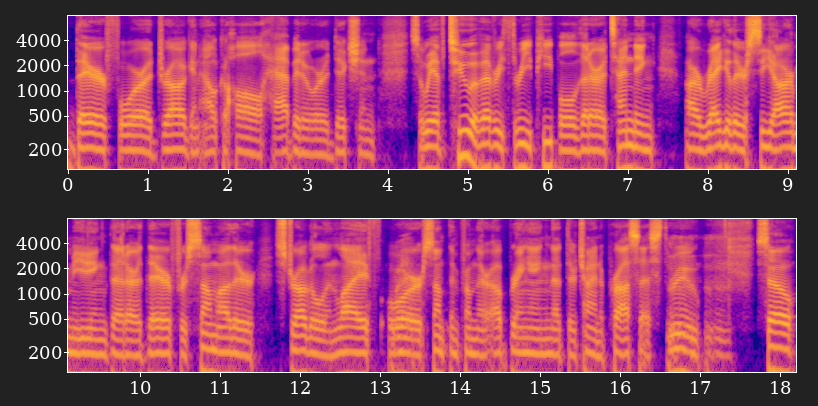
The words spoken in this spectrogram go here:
there for a drug and alcohol habit or addiction. So we have two of every three people that are attending our regular CR meeting that are there for some other struggle in life or something from their upbringing that they're trying to process through. Mhm. So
